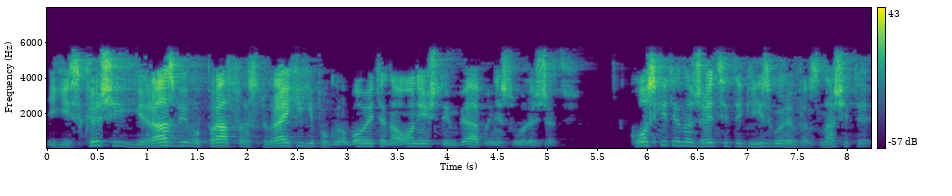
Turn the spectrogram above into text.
И ги скрши, и ги разби во прав, растурајки ги по гробовите на оние што им беа принесувале жртви. Коските на жреците ги изгоре врз нашите,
